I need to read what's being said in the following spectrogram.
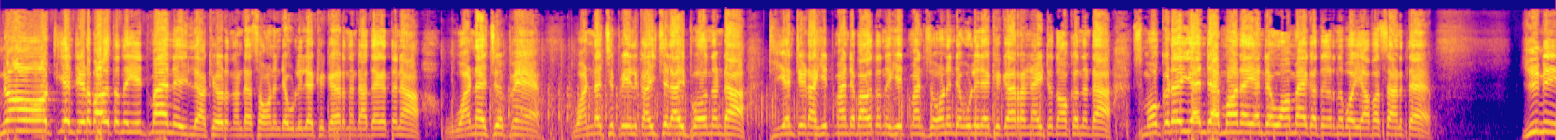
നോ ടി ഭാഗത്ത് നിന്ന് ഹിറ്റ്മാൻ ഇല്ല കയറുന്നുണ്ട് സോണിന്റെ ഉള്ളിലേക്ക് കയറുന്നുണ്ട് അദ്ദേഹത്തിന്. One H P one H പിയിൽ കഴിച്ചലായി പോകുന്നുണ്ട്. ടി എൻ ടിയുടെ ഹിറ്റ്മാന്റെ ഭാഗത്തുനിന്ന് ഹിറ്റ്മാൻ സോണിന്റെ ഉള്ളിലേക്ക് കയറാനായിട്ട് നോക്കുന്നുണ്ട്. സ്മോക്കഡ് എന്റെ മോനെ എന്റെ ഓമയൊക്കെ തീർന്നു പോയി അവസാനത്തെ. ഇനി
